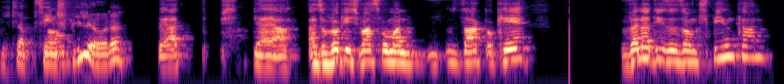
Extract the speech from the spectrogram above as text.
Ich glaube, zehn Spiele, oder? Ja, ja, ja. Also wirklich was, wo man sagt, okay, wenn er die Saison spielen kann,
